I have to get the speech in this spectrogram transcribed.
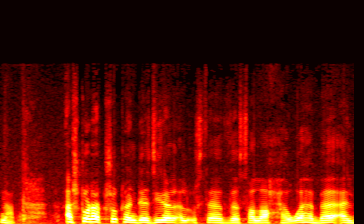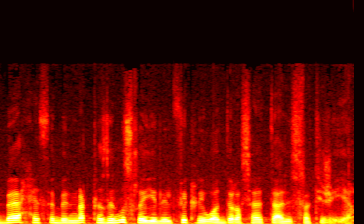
نعم. أشكرك شكرا جزيلا الأستاذ صلاح وهبة الباحث بالمركز المصري للفكر والدراسات الاستراتيجية.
